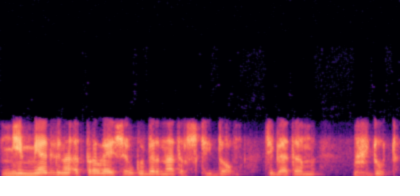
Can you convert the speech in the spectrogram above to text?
Немедленно отправляйся в губернаторский дом. Тебя там ждут.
